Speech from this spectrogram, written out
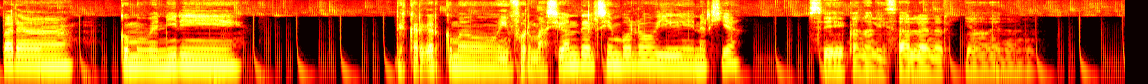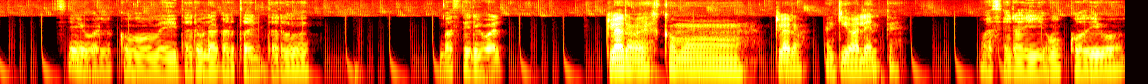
para cómo venir y descargar como información del símbolo y energía. Sí, canalizar la energía del... Sí, igual como meditar una carta del tarot va a ser igual. Claro, es como, claro, equivalente. Va a ser ahí un código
